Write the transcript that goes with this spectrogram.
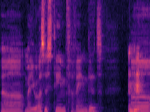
äh, Majorsystem verwendet, mhm. äh,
